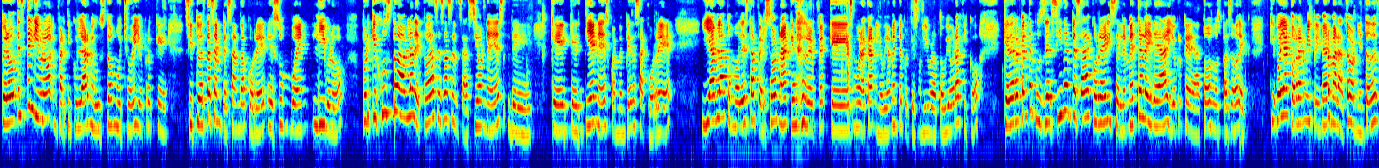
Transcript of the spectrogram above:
Pero este libro en particular me gustó mucho y yo creo que si tú estás empezando a correr es un buen libro porque justo habla de todas esas sensaciones de, que, que tienes cuando empiezas a correr y habla como de esta persona que, que es Murakami, obviamente porque es un libro autobiográfico, que de repente pues decide empezar a correr y se le mete la idea, y yo creo que a todos nos pasó, de que voy a correr mi primer maratón, y entonces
